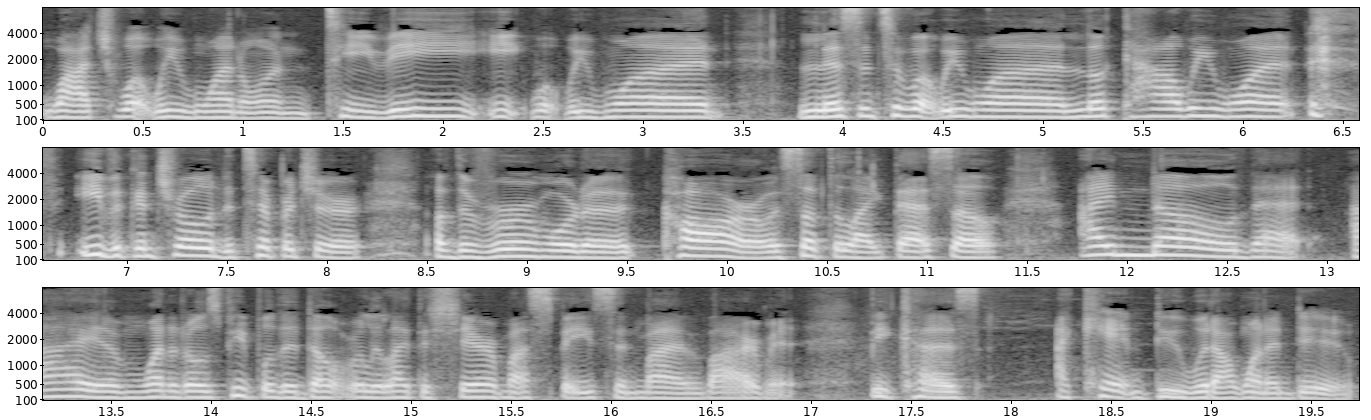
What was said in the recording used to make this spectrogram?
watch what we want on TV, eat what we want, listen to what we want, look how we want, even control the temperature of the room or the car or something like that. So I know that I am one of those people that don't really like to share my space and my environment because I can't do what I want to do.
